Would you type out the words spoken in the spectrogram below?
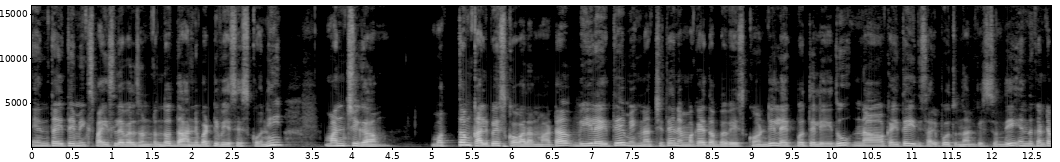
ఎంతైతే మీకు స్పైస్ లెవెల్స్ ఉంటుందో దాన్ని బట్టి వేసేసుకొని మంచిగా మొత్తం కలిపేసుకోవాలన్నమాట. వీలైతే మీకు నచ్చితే నిమ్మకాయ దెబ్బ వేసుకోండి లేకపోతే లేదు. నాకైతే ఇది సరిపోతుంది అనిపిస్తుంది. ఎందుకంటే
